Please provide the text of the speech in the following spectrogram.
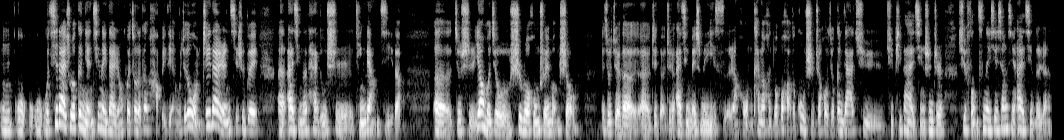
嗯，我我我期待说更年轻的一代人会做得更好一点。我觉得我们这一代人其实对呃爱情的态度是挺两极的，呃，就是要么就视若洪水猛兽。就觉得呃，这个这个爱情没什么意思。然后我们看到很多不好的故事之后，就更加去去批判爱情，甚至去讽刺那些相信爱情的人。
